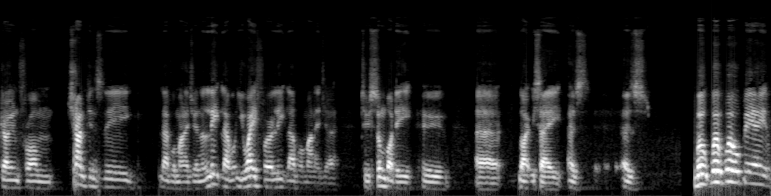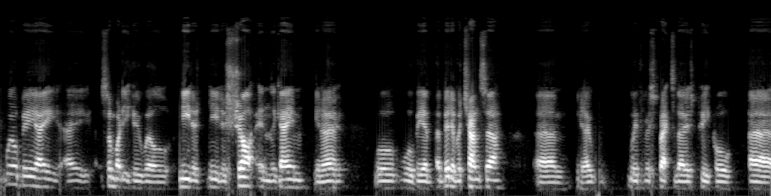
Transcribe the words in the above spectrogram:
going from Champions League level manager, an elite level UEFA elite level manager, to somebody who, uh, like we say, has has will will will be a will be a, a somebody who will need a need a shot in the game. You know, will will be a, a bit of a chancer. Um, you know, with respect to those people, uh,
